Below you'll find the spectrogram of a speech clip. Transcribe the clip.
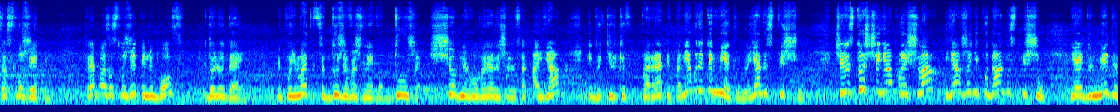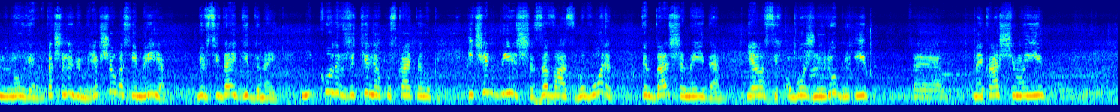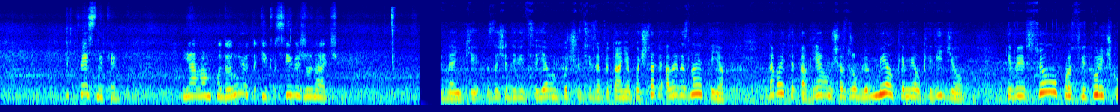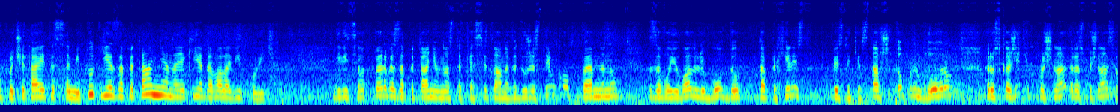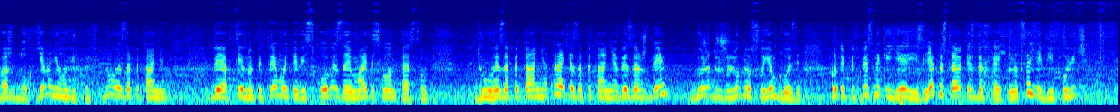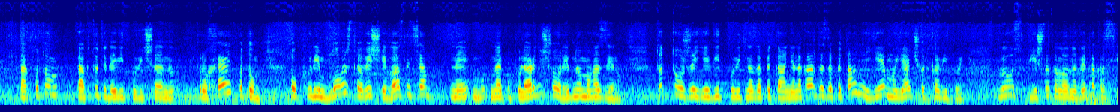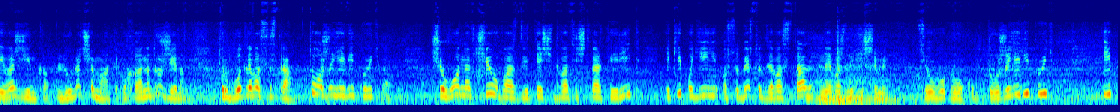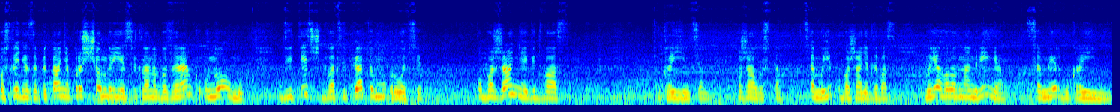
заслужити. Треба заслужити любов до людей. Ви розумієте, це дуже важливо, дуже. Що б не говорили, що не це. А я іду тільки вперед і вперед. Я буду йти медленно, я не спішу. Через те, що я пройшла, я вже нікуди не спішу. Я йду медленно, але уверенно. Так що любимо, якщо у вас є мрія, ви завжди йдіть до неї. Ніколи в житті не опускайте руки. І чим більше за вас говорять, тим далі ми йдемо. Я вас всіх обожнюю, люблю і е, найкращі мої підписники. Я вам подарую такий красивий журнальчик. Бідненькі, значить, дивіться, я вам хочу ці запитання почитати, але ви знаєте як? Давайте так, я вам зараз зроблю мелке-мелке відео, і ви все про світулечку прочитаєте самі. Тут є запитання, на які я давала відповідь. Дивіться, от перше запитання у нас таке. Світлана, ви дуже стрімко, впевнено завоювали любов до та прихильність підписників, ставши топовим блогером. Розкажіть, як почина- розпочинався ваш блог. Є на нього відповідь. Друге запитання. Ви активно підтримуєте військових, займаєтесь волонтерством. Друге запитання. Третє запитання. Ви завжди дуже дружелюбно у своєму блозі. Проте підписники є різні. Як ви ставитесь до хейту? На це є відповідь. Так, потім, так, тут іде відповідь ще про хейт. Потім, окрім блогерства, ви ще й власниця найпопулярнішого рибного магазину. Тут теж є відповідь на запитання. На кожне запитання є моя чітка відповідь. Ви успішна, талановита, красива жінка, любляча мати, кохана дружина, турботлива сестра. Теж є відповідь. Чого навчив вас 2024 рік? Які події особисто для вас стали найважливішими цього року? Теж є відповідь. І останнє запитання: про що мріє Світлана Базаренко у новому 2025 році? Побажання від вас, українцям, пожалуйста, це мої побажання для вас. Моя головна мрія це мир в Україні.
